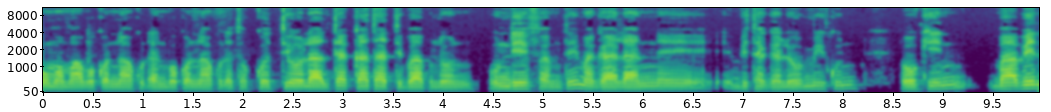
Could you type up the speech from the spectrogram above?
uumamaa boqonnaa kudhan boqonnaa kudha tokkotti yoo ilaalte akkaataa itti baabiloon hundeeffamte magaalaan bitagaloomii kun yookiin baabel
